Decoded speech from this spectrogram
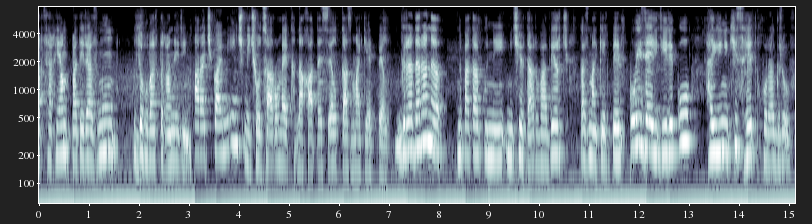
Արցախյան պատերազմում զոհված տղաներին։ Առաջկայում ինչ միջոցառում եք նախատեսել կազմակերպել։ Գրադարանը նպատակ ունի միջև տարվա վերջ կազմակերպել պոեզիայի երեկո հայրենիքիս հետ խորագրով։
